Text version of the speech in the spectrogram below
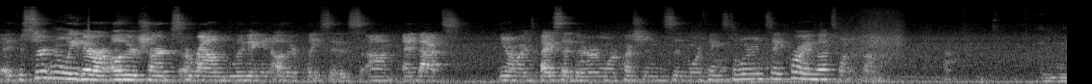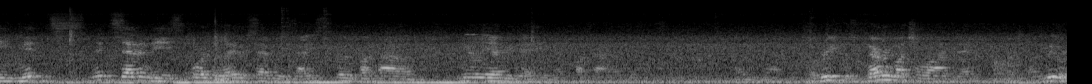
uh, certainly there are other sharks around living in other places. Um, and that's, you know, I, I said there are more questions and more things to learn in St. Croix, and that's one of them. In the mid, mid seventies, or the later seventies, I used to go to Buck Island nearly every day in that Buck Island business. And, uh, the reef was very much alive then. We were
